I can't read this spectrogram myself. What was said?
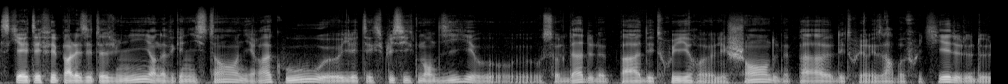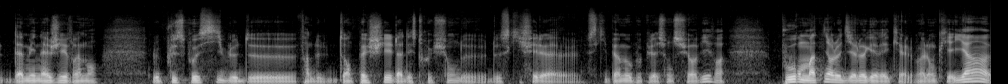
ce qui a été fait par les États-Unis en Afghanistan, en Irak, où il est explicitement dit aux, soldats de ne pas détruire les champs, de ne pas détruire les arbres fruitiers, d'aménager vraiment le plus possible de, d'empêcher la destruction de, ce qui fait ce qui permet aux populations de survivre pour maintenir le dialogue avec elles. Donc il y a,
